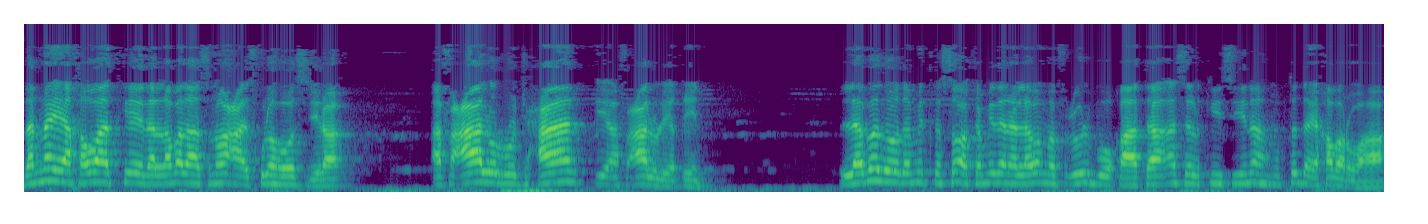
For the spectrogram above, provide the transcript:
Danna iyo akhawaadkeeda labadaas nooca iskula hoos jira. Afcaalu rujxaan iyo afcaalu lyaqiin labadooda mid kastoo ka midana laba mafcuul buu qaataa. Asalkiisiina mubtada ay khabar u ahaa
